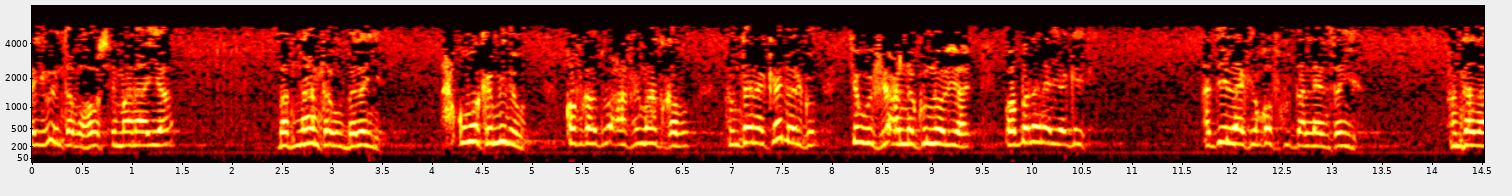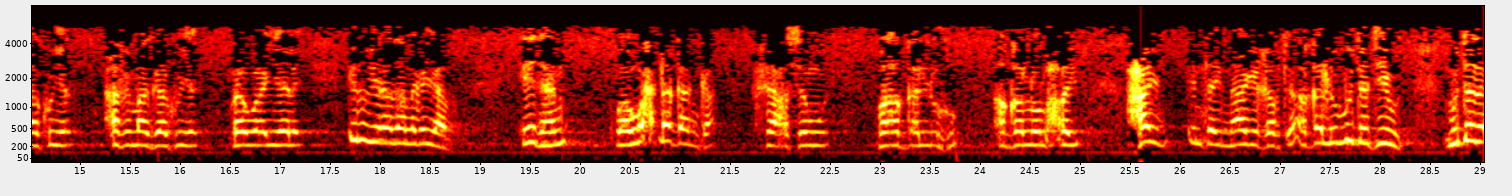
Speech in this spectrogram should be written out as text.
ayuu intaba hoos imanaya badnaanta uu badan yahay. Kamida wey qofka hadduu caafimaad qabo cuntana ka dhargo jawi fiicanna ku nool yahay waa badanayaa geedka haddii laakiin qofku dalleensan yahay cuntadaa ku yar caafimaadkaa ku yar waa waayeelay inuu yihahdaa laga yaabo. Idan waa wax dhaqanka raacsan wey wa aqaluhu aqalulxayd xayd intay naagi qabto aqalu muddatii wey muddada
